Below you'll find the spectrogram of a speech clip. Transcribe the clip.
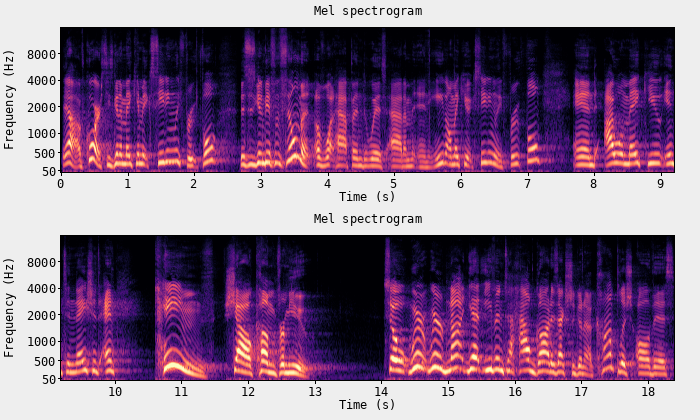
Yeah, of course. He's going to make him exceedingly fruitful. This is going to be a fulfillment of what happened with Adam and Eve. I'll make you exceedingly fruitful, and I will make you into nations, and kings shall come from you. So we're, we're not yet even to how God is actually going to accomplish all this,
